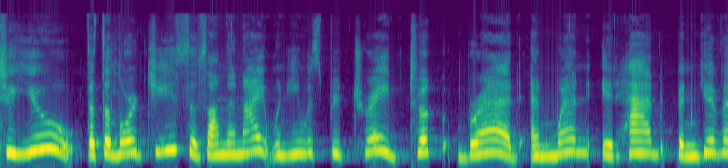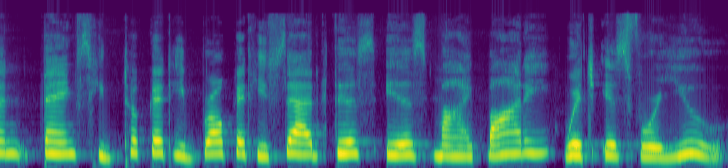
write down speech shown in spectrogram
to you that the Lord Jesus, on the night when he was betrayed, took bread. And when it had been given thanks, he took it, he broke it, he said, This is is my body, which is for you.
